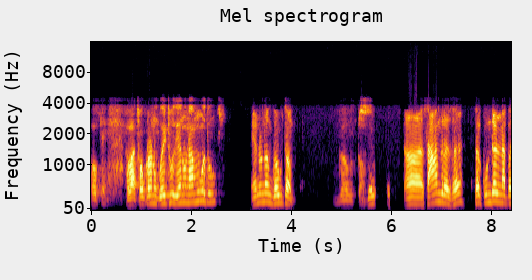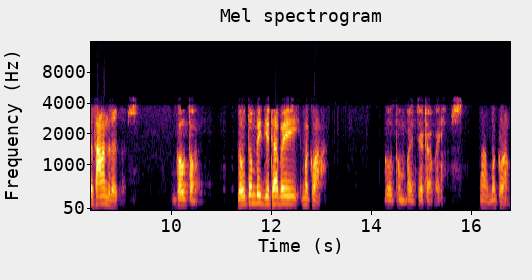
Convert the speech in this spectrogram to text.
ઓકે. હવે આ છોકરાનું ગોઠવું એનું નામ શું હતું? એનું નામ ગૌતમ. ગૌતમ. સાણંદ્ર છે. તો કુંડલ ના પર સાણંદ્ર છે. ગૌતમ. ગૌતમભાઈ જેઠાભાઈ મકવાણા. ગૌતમભાઈ જેઠાભાઈ. હા મકવાણા.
